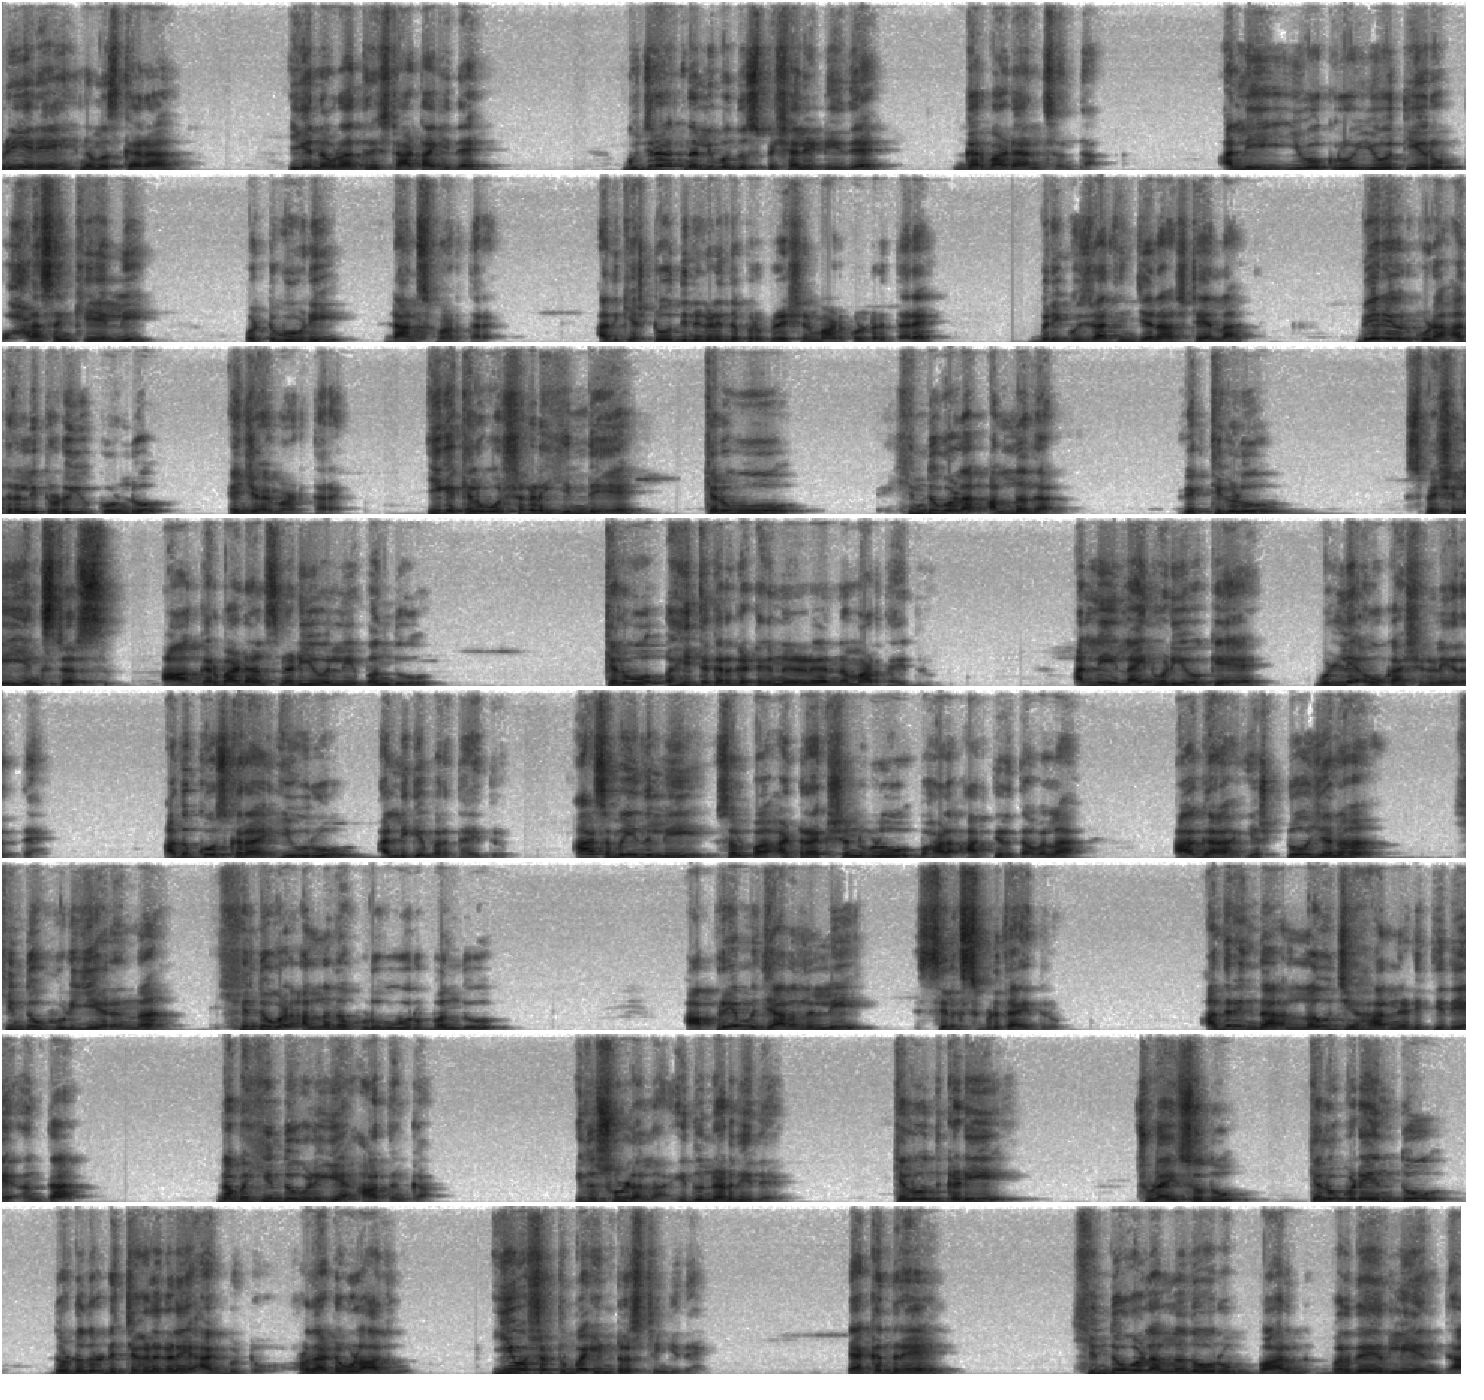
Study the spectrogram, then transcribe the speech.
ಪ್ರಿಯರೇ, ನಮಸ್ಕಾರ. ಈಗ ನವರಾತ್ರಿ ಸ್ಟಾರ್ಟ್ ಆಗಿದೆ. ಗುಜರಾತ್ನಲ್ಲಿ ಒಂದು ಸ್ಪೆಷಾಲಿಟಿ ಇದೆ, ಗರ್ಬಾ ಡ್ಯಾನ್ಸ್ ಅಂತ. ಅಲ್ಲಿ ಯುವಕರು, ಯುವತಿಯರು ಬಹಳ ಸಂಖ್ಯೆಯಲ್ಲಿ ಒಟ್ಟುಗೂಡಿ ಡ್ಯಾನ್ಸ್ ಮಾಡ್ತಾರೆ. ಅದಕ್ಕೆ ಎಷ್ಟೋ ದಿನಗಳಿಂದ ಪ್ರಿಪ್ರೇಷನ್ ಮಾಡ್ಕೊಂಡಿರ್ತಾರೆ. ಬರೀ ಗುಜರಾತಿನ ಜನ ಅಷ್ಟೇ ಅಲ್ಲ, ಬೇರೆಯವರು ಕೂಡ ಅದರಲ್ಲಿ ತೊಡಗಿಕೊಂಡು ಎಂಜಾಯ್ ಮಾಡ್ತಾರೆ. ಈಗ ಕೆಲವು ವರ್ಷಗಳ ಹಿಂದೆ ಕೆಲವು ಹಿಂದೂಗಳ ಅಲ್ಲದ ವ್ಯಕ್ತಿಗಳು ಸ್ಪೆಷಲಿ ಯಂಗ್ಸ್ಟರ್ಸ್ ಆ ಗರ್ಭಾ ಡ್ಯಾನ್ಸ್ ನಡೆಯುವಲ್ಲಿ ಬಂದು ಕೆಲವು ಅಹಿತಕರ ಘಟನೆಗಳನ್ನು ಮಾಡ್ತಾಯಿದ್ರು ಅಲ್ಲಿ ಲೈನ್ ಹೊಡೆಯೋಕೆ ಒಳ್ಳೆ ಅವಕಾಶಗಳಿರುತ್ತೆ. ಅದಕ್ಕೋಸ್ಕರ ಇವರು ಅಲ್ಲಿಗೆ ಬರ್ತಾ ಇದ್ರು. ಆ ಸಮಯದಲ್ಲಿ ಸ್ವಲ್ಪ ಅಟ್ರ್ಯಾಕ್ಷನ್ಗಳು ಬಹಳ ಆಗ್ತಿರ್ತಾವಲ್ಲ? ಆಗ ಎಷ್ಟೋ ಜನ ಹಿಂದೂ ಹುಡುಗಿಯರನ್ನು, ಹಿಂದೂಗಳ ಅಲ್ಲದ ಹುಡುಗರು ಬಂದು ಆ ಪ್ರೇಮ ಜಾಲದಲ್ಲಿ ಸಿಲ್ಕ್ಸ್ ಬಿಡ್ತಾ ಇದ್ರು. ಅದರಿಂದ ಲವ್ ಜಿಹಾದ್ ನಡೀತಿದೆ ಅಂತ ನಮ್ಮ ಹಿಂದೂಗಳಿಗೆ ಆತಂಕ. ಇದು ಸುಳ್ಳಲ್ಲ, ಇದು ನಡೆದಿದೆ. ಕೆಲವೊಂದು ಕಡೆ ಚುಡಾಯಿಸೋದು, ಕೆಲವು ಕಡೆಯಂತೂ ದೊಡ್ಡ ದೊಡ್ಡ ಜಗಳಗಳೇ ಆಗಿಬಿಟ್ಟು ಹೊಡೆದಾಟಗಳು ಆದವು. ಈ ವರ್ಷ ತುಂಬ ಇಂಟ್ರೆಸ್ಟಿಂಗ್ ಇದೆ. ಯಾಕಂದರೆ ಹಿಂದೂಗಳಲ್ಲದವರು ಬಾರ್, ಬರದೇ ಇರಲಿ ಅಂತ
